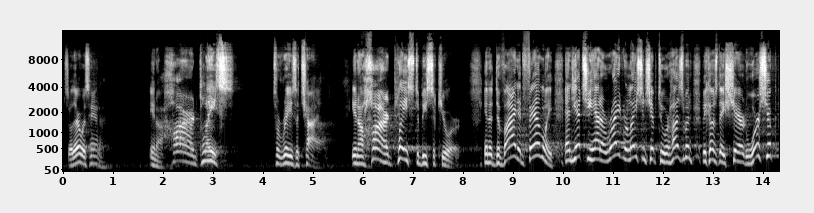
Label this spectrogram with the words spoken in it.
So there was Hannah in a hard place to raise a child, in a hard place to be secure, in a divided family. And yet she had a right relationship to her husband because they shared worship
